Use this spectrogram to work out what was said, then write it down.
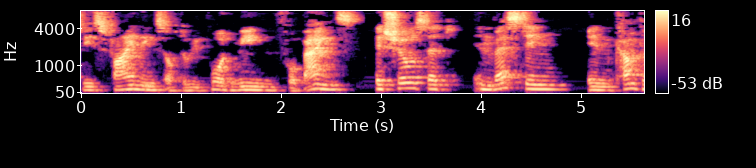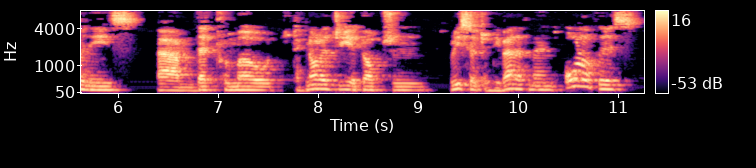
these findings of the report mean for banks, it shows that investing in companies um, that promote technology adoption, research and development, all of this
